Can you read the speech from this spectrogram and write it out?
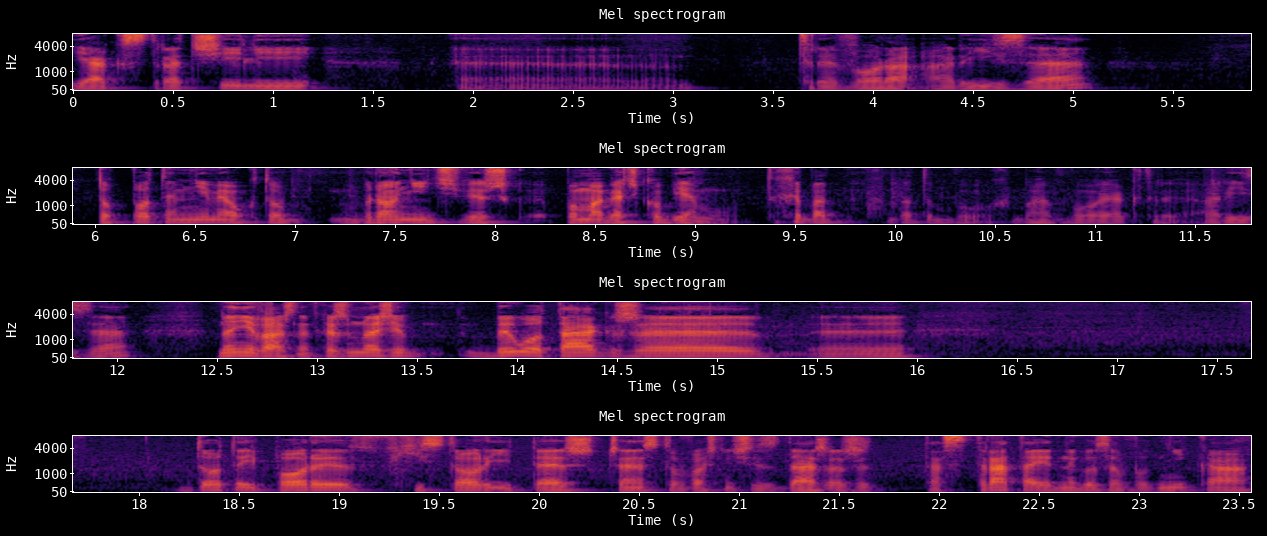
jak stracili e, Trevora Arizę, to potem nie miał kto bronić, wiesz, pomagać Kobiemu. Chyba, chyba to było, chyba było jak Arizę. No nieważne. W każdym razie było tak, że e, do tej pory w historii też często właśnie się zdarza, że ta strata jednego zawodnika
